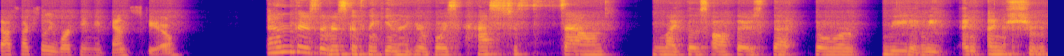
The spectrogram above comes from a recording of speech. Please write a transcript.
that's actually working against you. And there's the risk of thinking that your voice has to sound like those authors that you're reading. We, I, I'm sure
